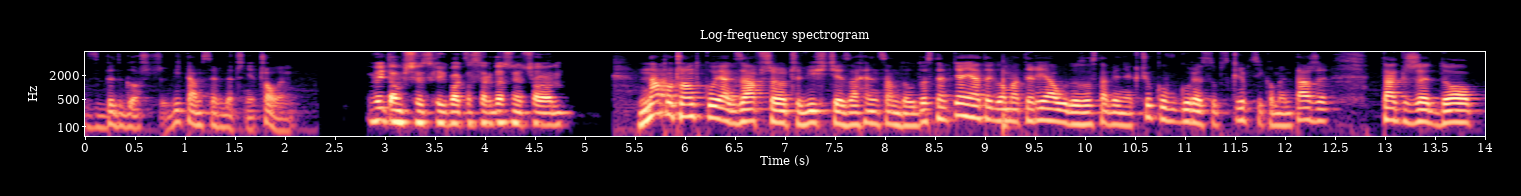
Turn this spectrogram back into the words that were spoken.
z Bydgoszczy. Witam serdecznie, czołem. Witam wszystkich bardzo serdecznie, czołem. Na początku, jak zawsze, oczywiście zachęcam do udostępniania tego materiału, do zostawiania kciuków w górę, subskrypcji, komentarzy, także do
